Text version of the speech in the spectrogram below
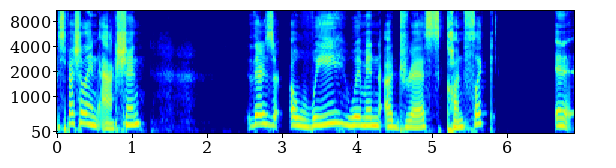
especially in action. There's a way women address conflict and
